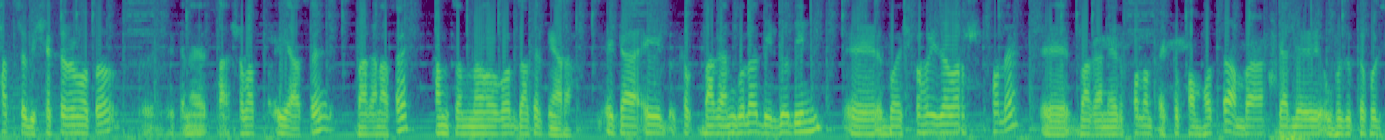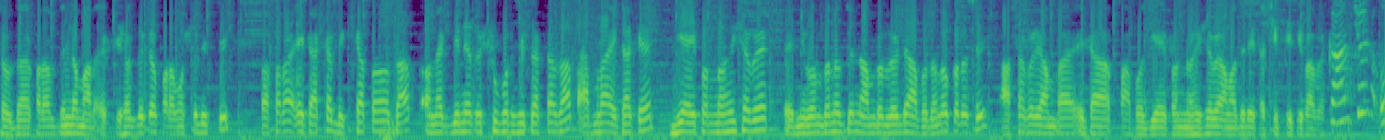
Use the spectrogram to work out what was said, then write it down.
সাতশো বিশ হেক্টরের মতো এখানে চাষাবাদ আছে বাগান আছে কাঞ্চননগর জাতের পেয়ারা। এটা এই বাগানগুলো দীর্ঘদিন আহ, বয়স্ক হয়ে যাওয়ার ফলে বাগানের ফলনটা একটু কম হচ্ছে। আমরা উপযুক্ত পরিচর্যা করার জন্য কৃষকদেরকে পরামর্শ দিচ্ছি। তাছাড়া এটা একটা বিখ্যাত জাত, অনেক দিনের সুপরিচিত একটা জাত। আমরা এটাকে জিআই পণ্য হিসেবে নিবন্ধনের জন্য আমরা অলরেডি আবেদনও করেছি। আশা করি আমরা এটা পাবো জিআই পণ্য হিসেবে, আমাদের এটা স্বীকৃতি পাবে। কাঞ্চন ও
